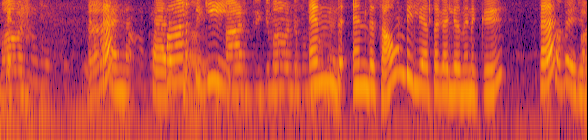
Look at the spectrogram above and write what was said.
മാമൻ. എണ്ണ, പാട- പാടത്തേക്ക്. പാടത്തേക്ക്. മാമന്റെ എന്ത് എന്ത് സൗണ്ട് ഇല്ലാത്ത കല്ലോ നിനക്ക്? വരും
